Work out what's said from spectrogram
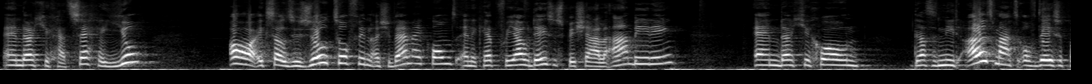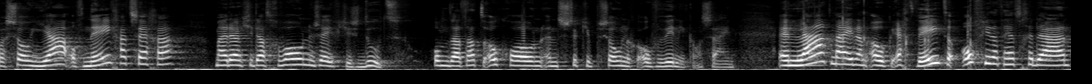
en dat je gaat zeggen: joh, oh, ik zou het zo tof vinden als je bij mij komt en ik heb voor jou deze speciale aanbieding. En dat je gewoon dat het niet uitmaakt of deze persoon ja of nee gaat zeggen. Maar dat je dat gewoon eens eventjes doet. Omdat dat ook gewoon een stukje persoonlijke overwinning kan zijn. En laat mij dan ook echt weten of je dat hebt gedaan.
